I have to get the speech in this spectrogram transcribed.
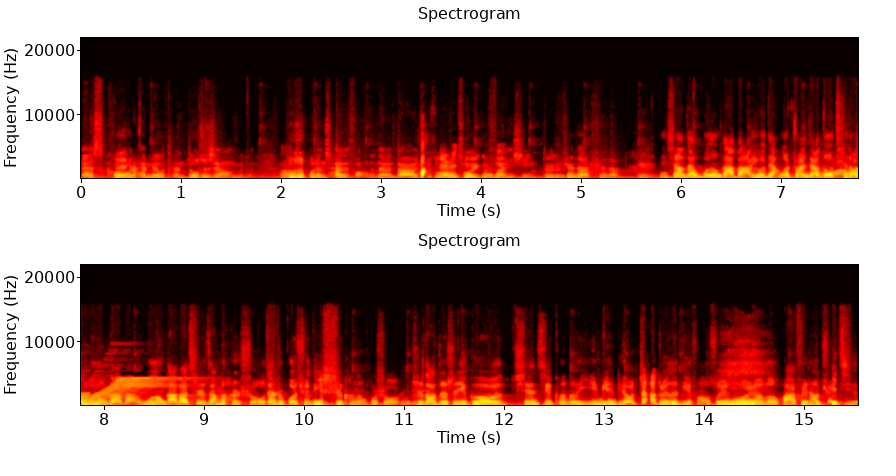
，Esco 或者 Hamilton 都是这样子的。都是不能拆的房子，但是大家去做做一个翻新，对对，是的，是的，嗯，你像在乌龙嘎巴，有两个专家都提到乌龙嘎巴，乌龙嘎巴其实咱们很熟，但是过去历史可能不熟。你知道这是一个前期可能移民比较扎堆的地方，所以多元文化非常聚集，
